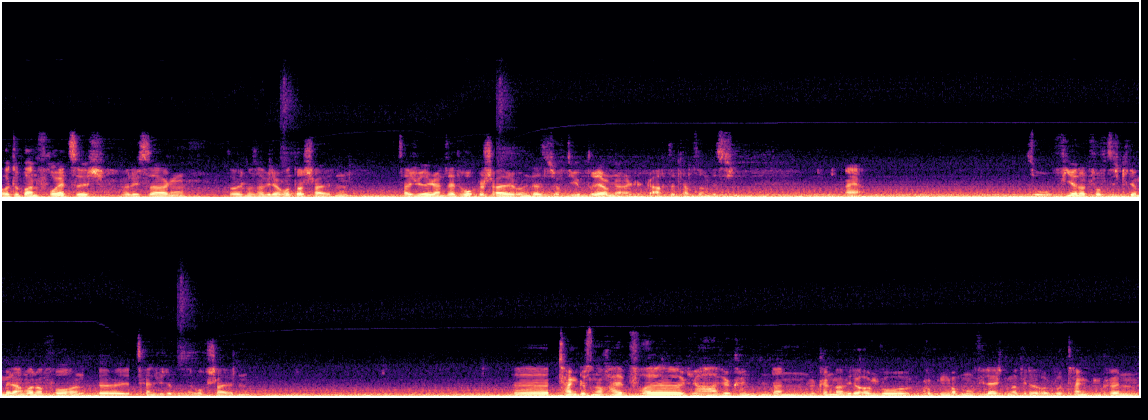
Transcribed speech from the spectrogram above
Autobahn freut sich, würde ich sagen. So, ich muss mal wieder runterschalten. Jetzt habe ich wieder die ganze Zeit hochgeschaltet und dass ich auf die Umdrehung geachtet habe, so ein bisschen. Naja. So, 450 Kilometer haben wir noch vor uns. Äh, jetzt kann ich wieder ein bisschen hochschalten. Äh, Tank ist noch halb voll. Ja, wir könnten dann, wir können mal wieder irgendwo gucken, ob wir vielleicht mal wieder irgendwo tanken können.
